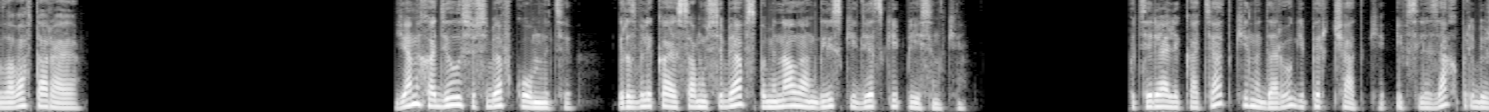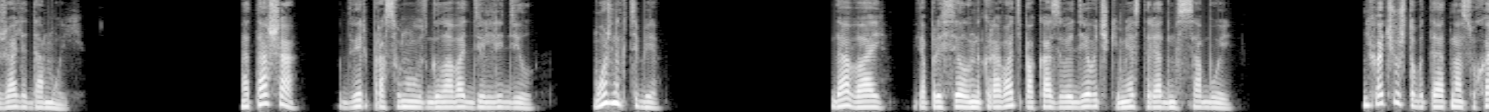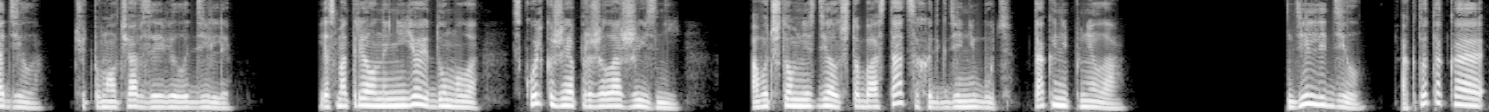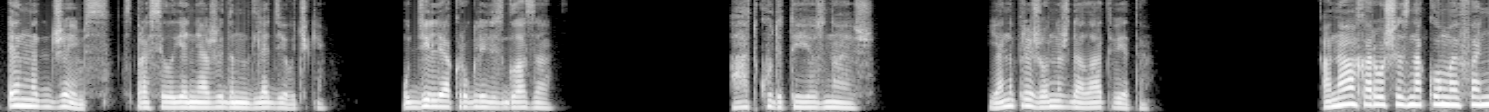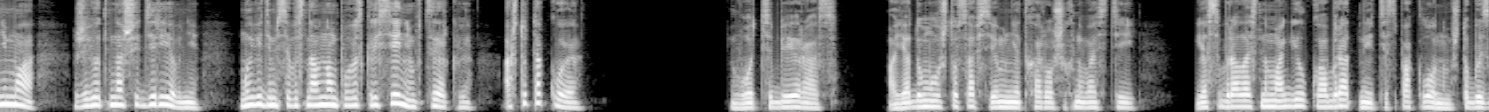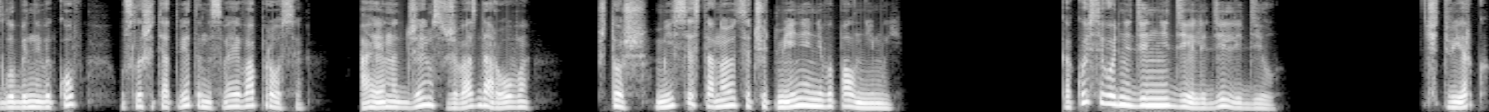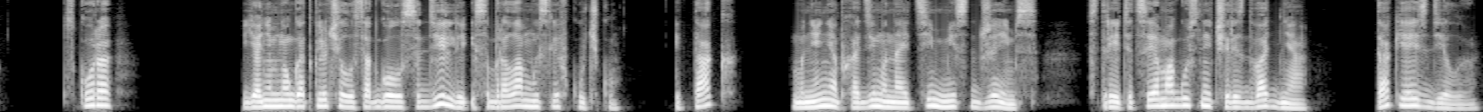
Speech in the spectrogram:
Глава вторая. Я находилась у себя в комнате и, развлекая саму себя, вспоминала английские детские песенки. Потеряли котятки на дороге перчатки и в слезах прибежали домой. «Наташа!» — в дверь просунулась голова Дилли Дил. «Можно к тебе?» «Давай», — я присела на кровать, показывая девочке место рядом с собой. «Не хочу, чтобы ты от нас уходила», — чуть помолчав, заявила Дилли. Я смотрела на нее и думала, сколько же я прожила жизней, а вот что мне сделать, чтобы остаться хоть где-нибудь, так и не поняла. «Дилли Дил, а кто такая Энна Джеймс?» — спросила я неожиданно для девочки. У Дилли округлились глаза. «А откуда ты ее знаешь?» Я напряженно ждала ответа. Она хорошая знакомая Фанни Ма, живет в нашей деревне. Мы видимся в основном по воскресеньям в церкви. А что такое? Вот тебе и раз. А я думала, что совсем нет хороших новостей. Я собралась на могилку обратно идти с поклоном, чтобы из глубины веков услышать ответы на свои вопросы. А Энна Джеймс жива-здорова. Что ж, миссия становится чуть менее невыполнимой. Какой сегодня день недели, Дилли Дил? Четверг. Скоро... Я немного отключилась от голоса Дилли и собрала мысли в кучку. Итак, мне необходимо найти мисс Джеймс. Встретиться я могу с ней через два дня. Так я и сделаю.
